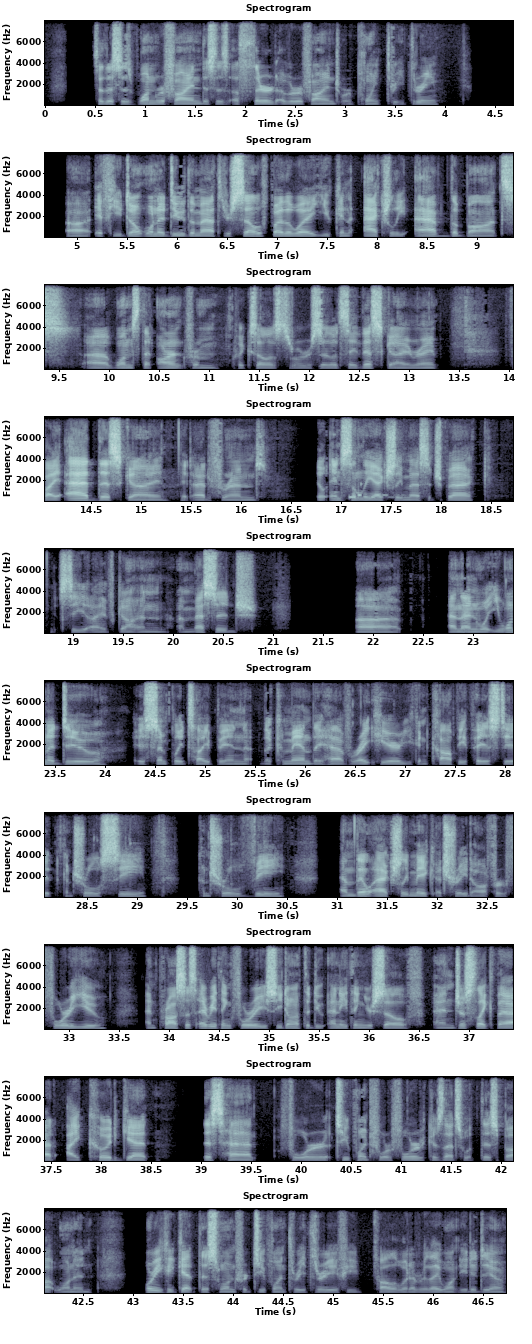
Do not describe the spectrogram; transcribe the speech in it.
So this is one refined, this is a third of a refined, or 0.33. Uh, if you don't want to do the math yourself, by the way, you can actually add the bots, uh, ones that aren't from Quicksell Store. So let's say this guy, right? If I add this guy, hit add friend, it'll instantly actually message back You see I've gotten a message. Uh, and then what you want to do is simply type in the command they have right here. You can copy paste it, control C, control V, and they'll actually make a trade offer for you and process everything for you so you don't have to do anything yourself. And just like that, I could get this hat for 2.44 because that's what this bot wanted. Or you could get this one for 2.33 if you follow whatever they want you to do.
